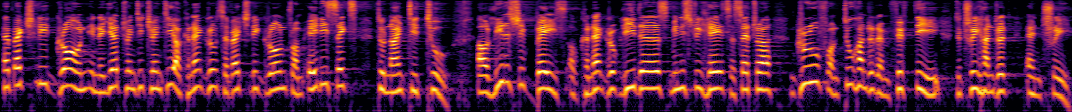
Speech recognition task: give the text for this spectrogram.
have actually grown in the year 2020. Our Connect groups have actually grown from 86 to 92. Our leadership base of Connect group leaders, ministry heads, etc., grew from 250 to 303.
